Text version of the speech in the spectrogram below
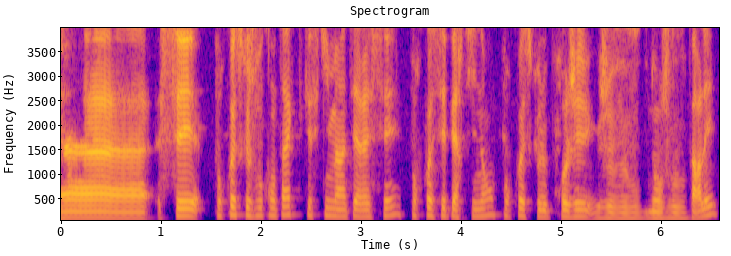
Euh, c'est pourquoi est-ce que je vous contacte? Qu'est-ce qui m'a intéressé? Pourquoi c'est pertinent? Pourquoi est-ce que le projet dont je veux vous parler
